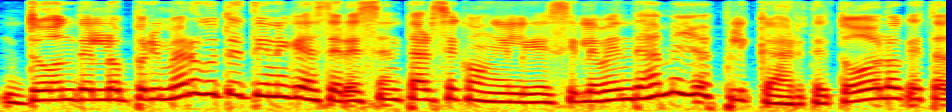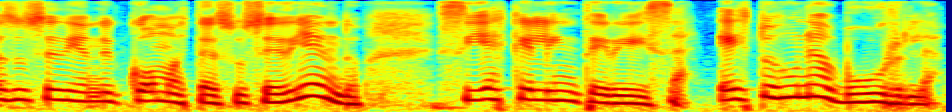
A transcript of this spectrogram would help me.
donde lo primero que usted tiene que hacer es sentarse con él y decirle, ven, déjame yo explicarte todo lo que está sucediendo y cómo está sucediendo, si es que le interesa. Esto es una burla,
